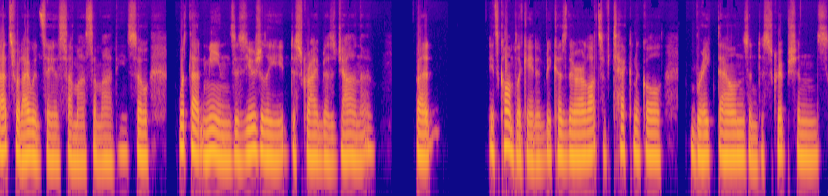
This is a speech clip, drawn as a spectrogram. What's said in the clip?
that's what i would say is samma samadhi. So what that means is usually described as jhana, but it's complicated because there are lots of technical breakdowns and descriptions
